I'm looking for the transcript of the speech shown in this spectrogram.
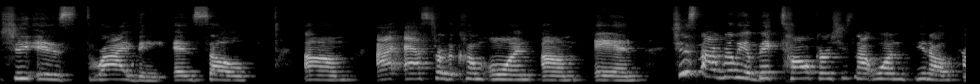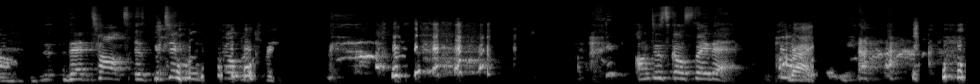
she is thriving. And so um, I asked her to come on um, and she's not really a big talker. She's not one, you know, th- that talks is particularly publicly. I'm just gonna say that. Right.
